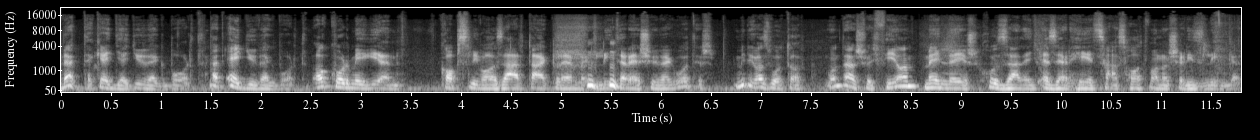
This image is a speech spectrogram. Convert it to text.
vettek egy-egy üvegbort, hát egy üvegbort. Akkor még ilyen kapszlival zárták le, meg literes üveg volt, és mindig az volt a mondás, hogy fiam, menj le és hozzál egy 1760-as rizlinget.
